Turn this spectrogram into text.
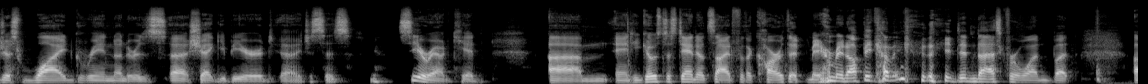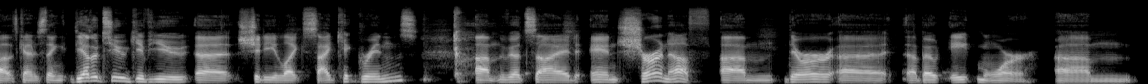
just wide grin under his uh, shaggy beard, uh, he just says, "Yeah, "See you around, kid." Um, and he goes to stand outside for the car that may or may not be coming. he didn't ask for one, but uh, that's kind of his thing. The other two give you uh, shitty like sidekick grins. Um, move outside, and sure enough, um, there are uh, about eight more um,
